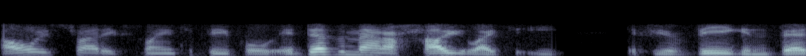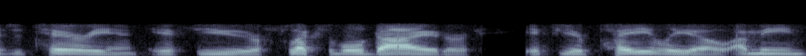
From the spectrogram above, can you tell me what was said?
I always try to explain to people it doesn't matter how you like to eat. If you're vegan, vegetarian, if you're flexible diet, or if you're paleo, I mean,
